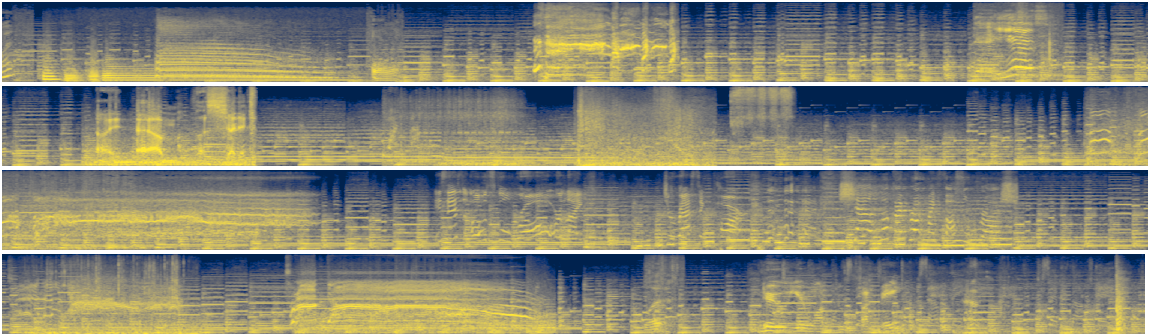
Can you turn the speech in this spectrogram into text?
What? There he is! I am the Senate. What? Do you want to fuck me? Huh?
